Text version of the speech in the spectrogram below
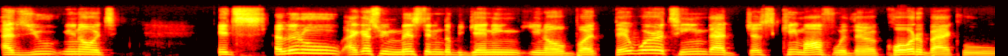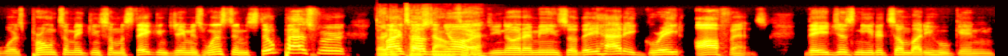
as you you know, it's it's a little. I guess we missed it in the beginning, you know, but they were a team that just came off with their quarterback who was prone to making some mistake, and Jameis Winston still passed for 30 five thousand touchdowns, yards. You know what I mean? So they had a great offense. They just needed somebody who can,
